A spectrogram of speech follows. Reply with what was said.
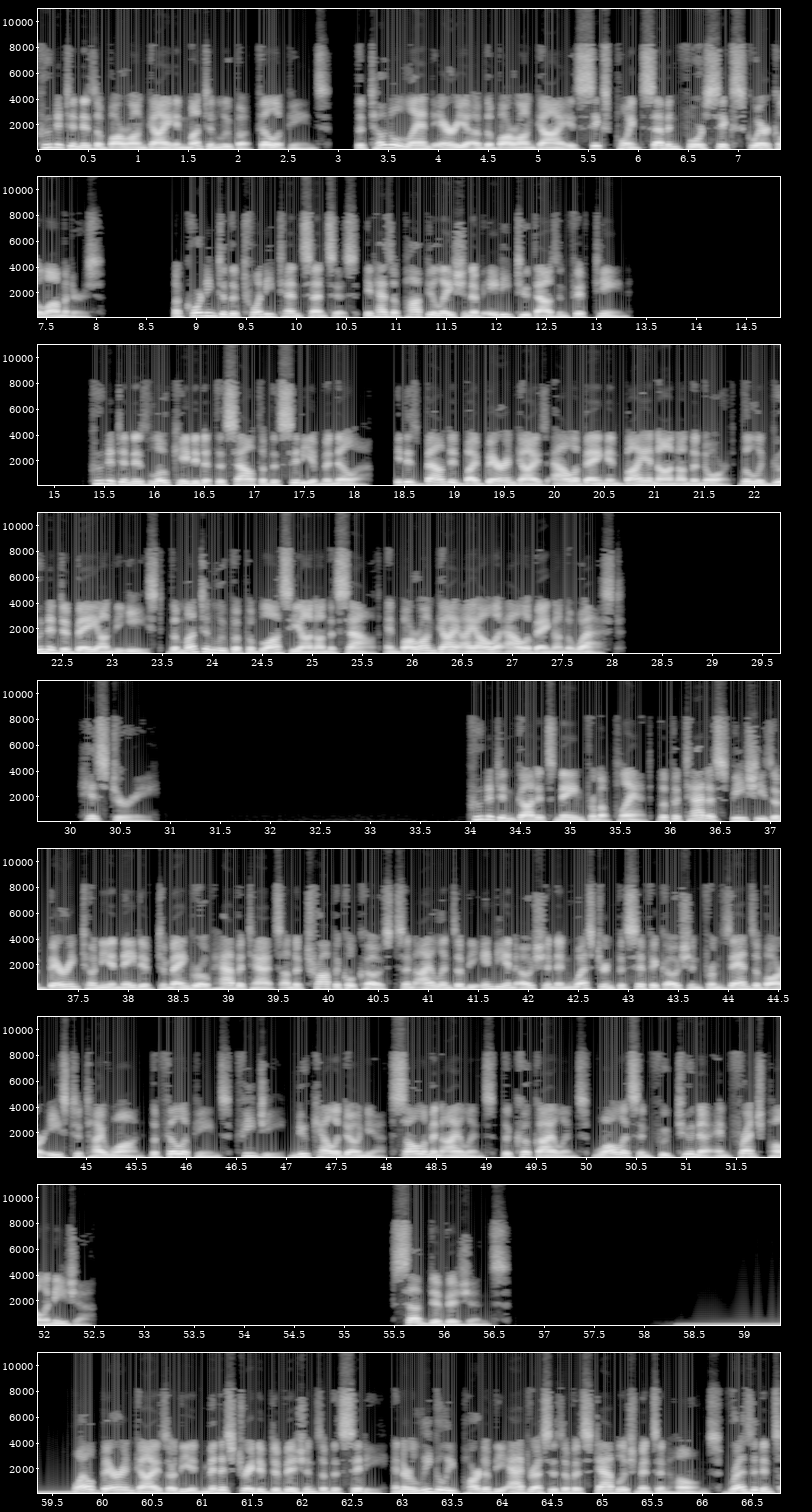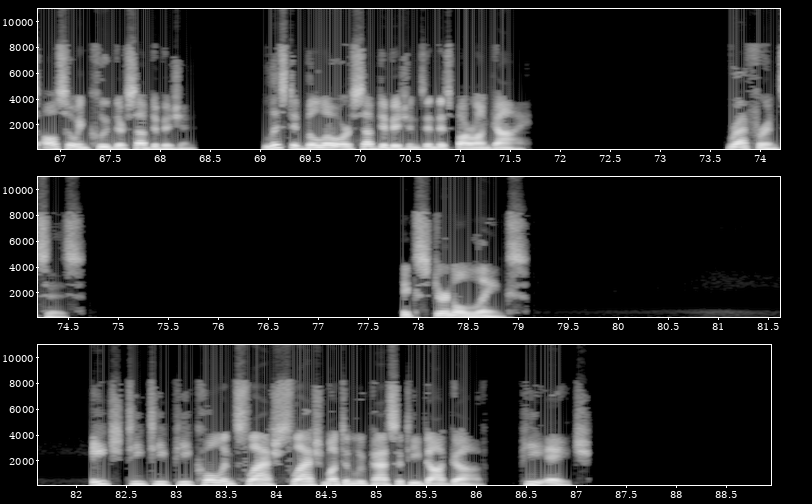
Putatan is a barangay in Muntinlupa, Philippines. The total land area of the barangay is 6.746 square kilometers. According to the 2010 census, it has a population of 82,015. Putatan is located at the south of the city of Manila. It is bounded by barangays Alabang and Bayanan on the north, the Laguna de Bay on the east, the Muntinlupa Poblacion on the south, and Barangay Ayala Alabang on the west. History Putatan got its name from a plant, the patata species of Barringtonia native to mangrove habitats on the tropical coasts and islands of the Indian Ocean and western Pacific Ocean from Zanzibar east to Taiwan, the Philippines, Fiji, New Caledonia, Solomon Islands, the Cook Islands, Wallis and Futuna and French Polynesia. Subdivisions while barangays are the administrative divisions of the city, and are legally part of the addresses of establishments and homes, residents also include their subdivision. Listed below are subdivisions in this barangay. References External links http colon slash slash muntinlupacity.gov. ph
